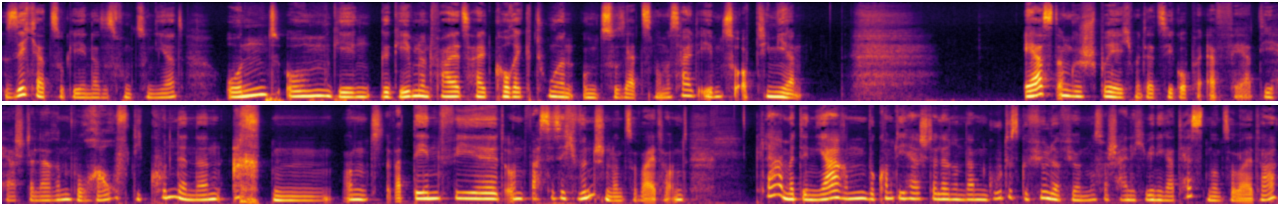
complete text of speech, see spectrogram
sicher zu gehen, dass es funktioniert und um gegen, gegebenenfalls halt Korrekturen umzusetzen, um es halt eben zu optimieren. Erst im Gespräch mit der Zielgruppe erfährt die Herstellerin, worauf die Kundinnen achten und was denen fehlt und was sie sich wünschen und so weiter. Und Klar, mit den Jahren bekommt die Herstellerin dann ein gutes Gefühl dafür und muss wahrscheinlich weniger testen und so weiter.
